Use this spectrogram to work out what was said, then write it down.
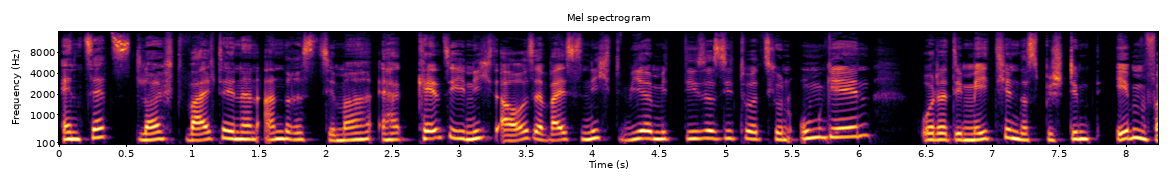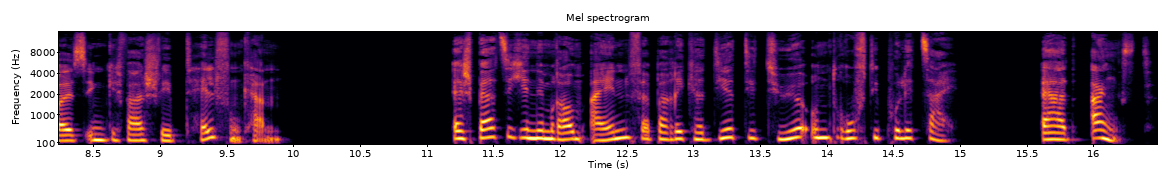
Entsetzt läuft Walter in ein anderes Zimmer. Er kennt sich nicht aus, er weiß nicht, wie er mit dieser Situation umgehen oder dem Mädchen, das bestimmt ebenfalls in Gefahr schwebt, helfen kann. Er sperrt sich in dem Raum ein, verbarrikadiert die Tür und ruft die Polizei. Er hat Angst.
